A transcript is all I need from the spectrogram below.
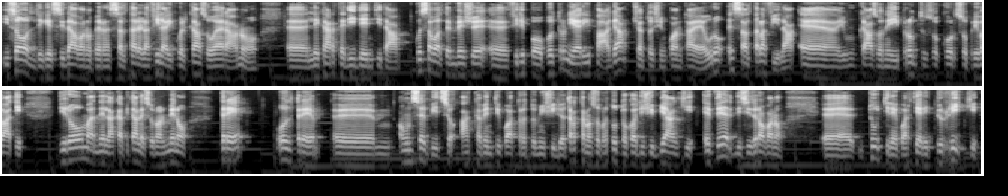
i soldi che si davano per saltare la fila, in quel caso erano eh, le carte di identità. Questa volta invece eh, Filippo Poltronieri paga 150 euro e salta la fila. È un caso nei pronto soccorso privati di Roma, nella capitale sono almeno tre oltre ehm, a un servizio H24 a domicilio. Trattano soprattutto codici bianchi e verdi, si trovano eh, tutti nei quartieri più ricchi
